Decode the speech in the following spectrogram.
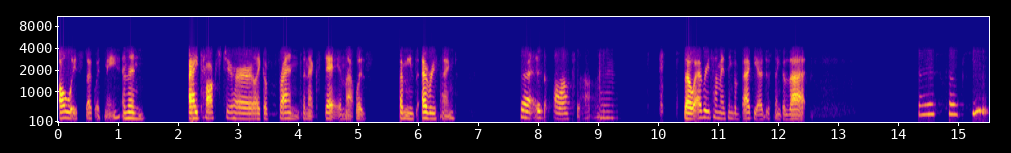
always stuck with me. And then I talked to her like a friend the next day, and that was that means everything. That is awesome. So every time I think of Becky, I just think of that. That is so cute.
